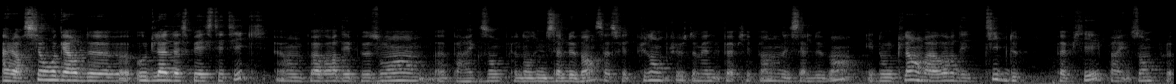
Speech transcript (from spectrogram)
Alors, si on regarde euh, au-delà de l'aspect esthétique, euh, on peut avoir des besoins, euh, par exemple, dans une salle de bain. Ça se fait de plus en plus de mettre du papier peint dans des salles de bain. Et donc là, on va avoir des types de papier. Par exemple,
